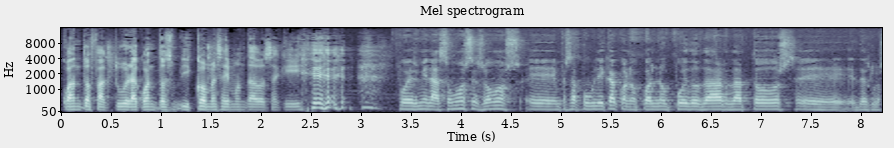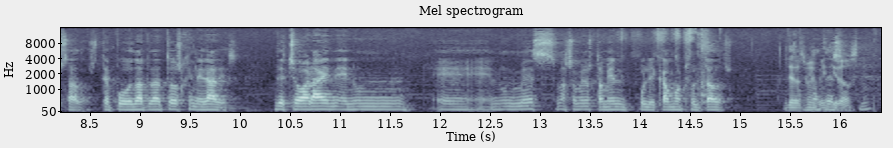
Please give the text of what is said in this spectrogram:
cuánto factura, cuántos e-commerce hay montados aquí? pues mira, somos, somos eh, empresa pública, con lo cual no puedo dar datos eh, desglosados. Te puedo dar datos generales. De hecho, ahora en, un, eh, en un mes más o menos también publicamos resultados. De 2022, ¿no?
